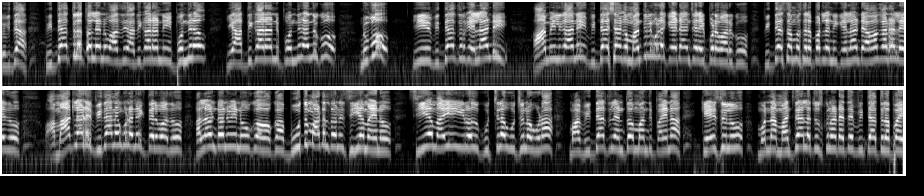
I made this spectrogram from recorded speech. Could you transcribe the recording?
విద్యా విద్యార్థులతో నువ్వు అధికారాన్ని పొందినావు ఈ అధికారాన్ని పొందినందుకు నువ్వు ఈ విద్యార్థులకు ఎలాంటి హామీలు కానీ విద్యాశాఖ మంత్రిని కూడా కేటాయించారు ఇప్పటి వరకు. విద్యా సమస్యల పట్ల నీకు ఎలాంటి అవగాహన లేదు. మాట్లాడే విధానం కూడా నీకు తెలియదు. అలాంటివి నువ్వు ఒక బూత్ బూతు మాటలతోనే సీఎం అయినావు. సీఎం అయ్యి ఈరోజు కూర్చున్న కూర్చున్నా కూడా మా విద్యార్థులు ఎంతోమంది పైన కేసులు మొన్న మంచిర్యాలలో చూసుకున్నట్టయితే విద్యార్థులపై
